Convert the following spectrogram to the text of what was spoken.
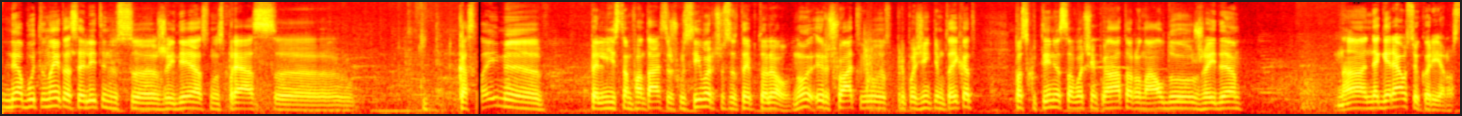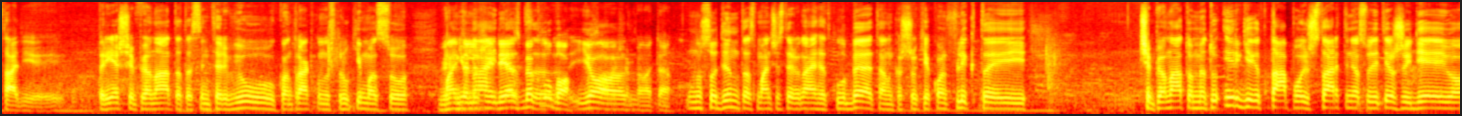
nebūtinai tas elitinis žaidėjas nuspręs, kas laimi, pelnys ten fantastiškus įvarčius ir taip toliau. Nu, ir šiuo atveju pripažinkim tai, kad paskutinį savo čempionatą Ronaldo žaidė na, negeriausiai karjeros stadijai. Prieš čempionatą tas interviu, kontraktų nustraukimas su Vienintelis United, žaidėjas be klubo. Jo, nusodintas Manchester United klube, ten kažkokie konfliktai. Čempionato metu irgi tapo iš startinės sudėties žaidėjo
